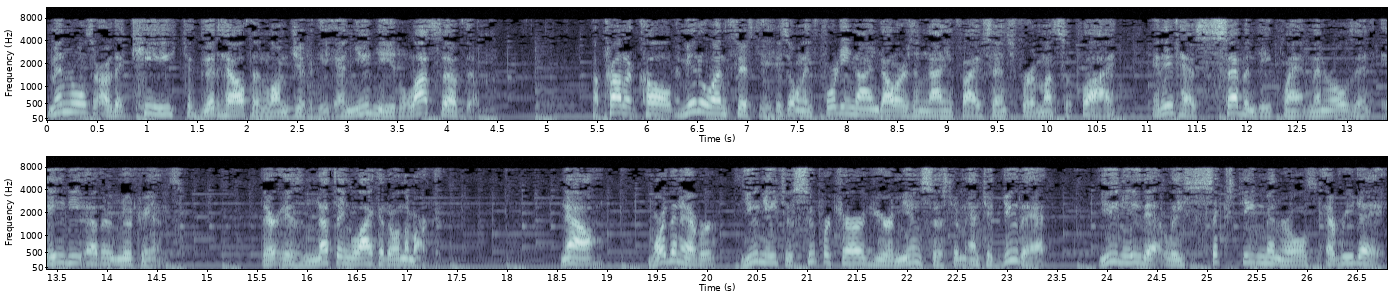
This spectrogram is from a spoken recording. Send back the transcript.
Minerals are the key to good health and longevity, and you need lots of them. A product called Immuno 150 is only $49.95 for a month's supply, and it has 70 plant minerals and 80 other nutrients. There is nothing like it on the market. Now, more than ever, you need to supercharge your immune system, and to do that, you need at least 60 minerals every day.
